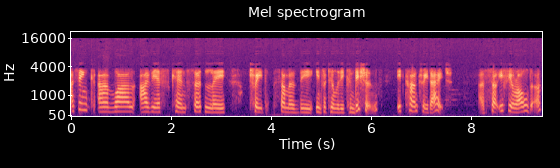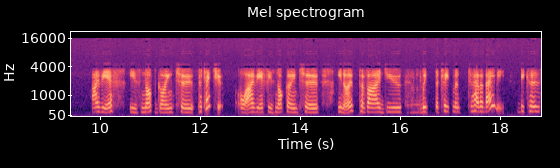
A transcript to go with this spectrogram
I think uh, while IVF can certainly treat some of the infertility conditions, it can't treat age. Uh, so if you're older, IVF is not going to protect you or IVF is not going to, you know, provide you with the treatment to have a baby because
